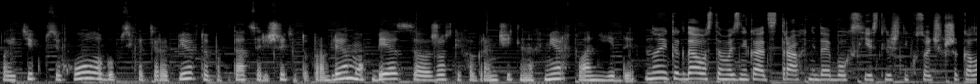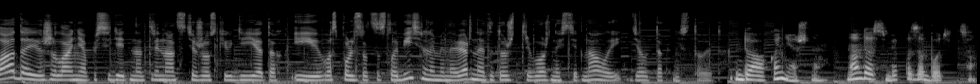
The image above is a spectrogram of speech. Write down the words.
пойти к психологу, психотерапевту попытаться решить эту проблему без э, жестких ограничительных мер в плане еды. Ну и когда у вас там возникает страх, не дай бог, съесть лишний кусочек шоколада и желание посидеть на 13 жестких диетах и воспользоваться слабительными, наверное, это тоже тревожный сигнал, и делать так не стоит. Да, конечно. Надо о себе позаботиться.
